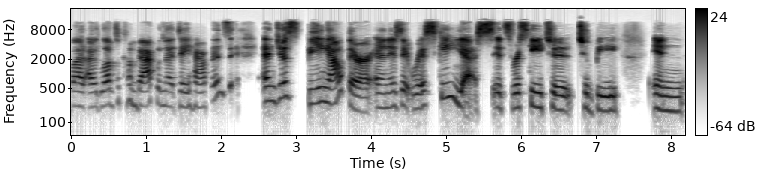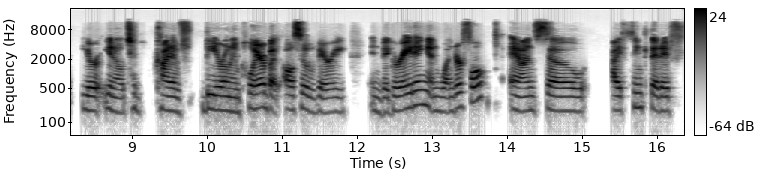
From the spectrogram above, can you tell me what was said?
But I'd love to come back when that day happens and just being out there. And is it risky? Yes, it's risky to to be in your, you know, to kind of be your own employer, but also very invigorating and wonderful. And so I think that if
